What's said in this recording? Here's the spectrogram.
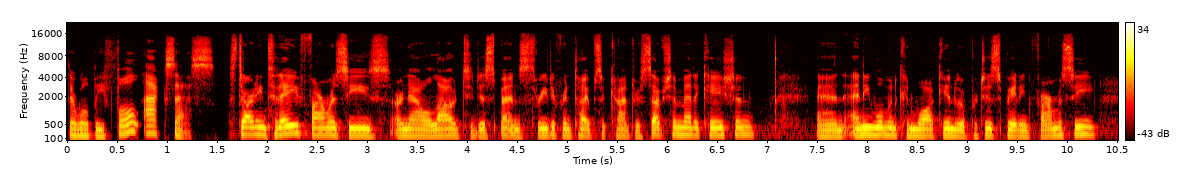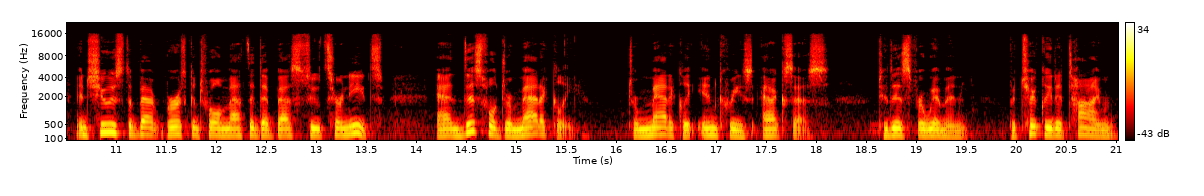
there will be full access. Starting today, pharmacies are now allowed to dispense three different types of contraception medication And any woman can walk into a participating pharmacy and choose the birth control method that best suits her needs. And this will dramatically, dramatically increase access to this for women, particularly at a time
